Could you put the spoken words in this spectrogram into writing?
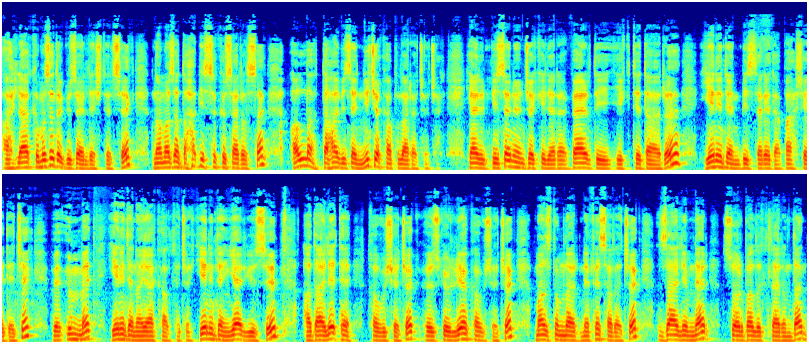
ahlakımızı da güzelleştirsek, namaza daha bir sıkı sarılsak Allah daha bize nice kapılar açacak. Yani bizden öncekilere verdiği iktidarı yeniden bizlere de bahşedecek ve ümmet yeniden ayağa kalkacak. Yeniden yeryüzü adalete kavuşacak, özgürlüğe kavuşacak, mazlumlar nefes alacak, zalimler zorbalıklarından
